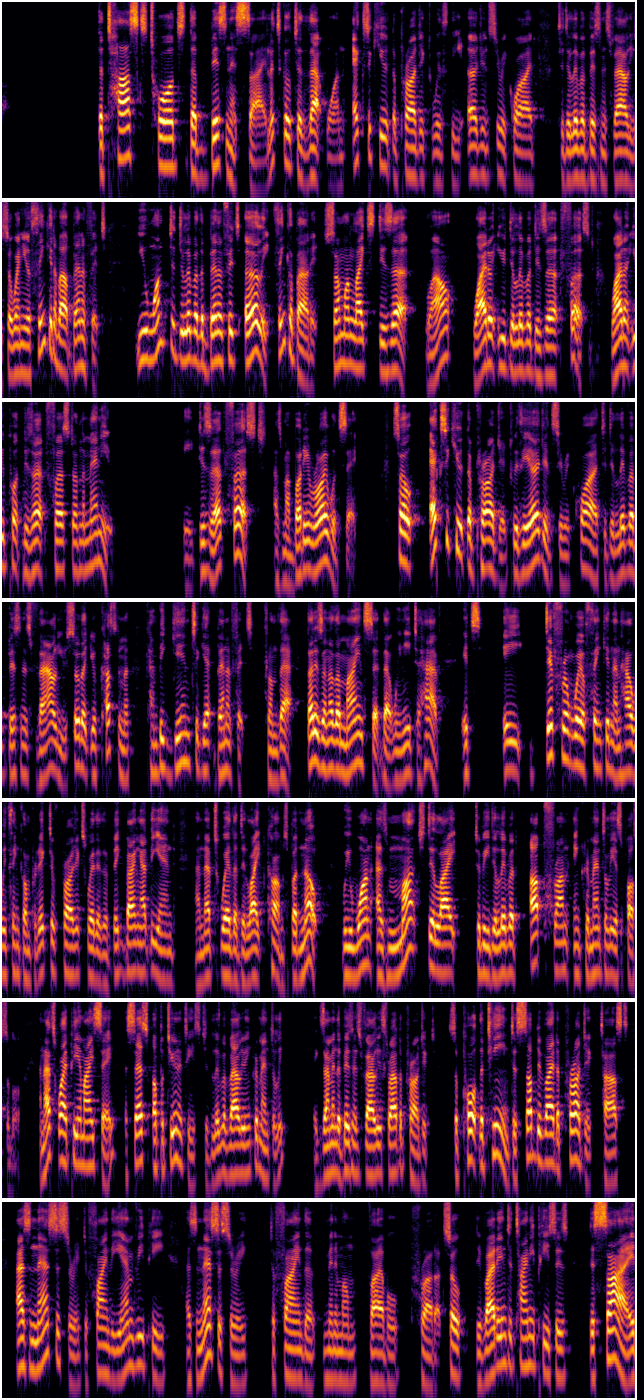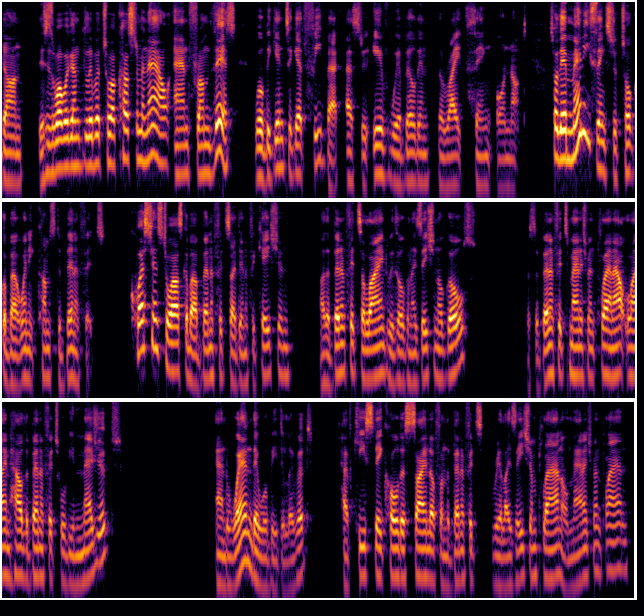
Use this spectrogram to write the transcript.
the tasks towards the business side. Let's go to that one. Execute the project with the urgency required to deliver business value. So when you're thinking about benefits, you want to deliver the benefits early. Think about it. Someone likes dessert. Well, why don't you deliver dessert first? Why don't you put dessert first on the menu? Eat dessert first, as my buddy Roy would say. So execute the project with the urgency required to deliver business value so that your customer can begin to get benefits from that. That is another mindset that we need to have. It's a different way of thinking than how we think on predictive projects, where there's a big bang at the end and that's where the delight comes. But no, we want as much delight to be delivered upfront incrementally as possible. And that's why PMI say assess opportunities to deliver value incrementally examine the business value throughout the project, support the team to subdivide the project tasks as necessary to find the MVP, as necessary to find the minimum viable product. So divide it into tiny pieces, decide on this is what we're going to deliver to our customer now. And from this, we'll begin to get feedback as to if we're building the right thing or not. So there are many things to talk about when it comes to benefits. Questions to ask about benefits identification, are the benefits aligned with organizational goals? Does the benefits management plan outline how the benefits will be measured and when they will be delivered? Have key stakeholders signed off on the benefits realization plan or management plan?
